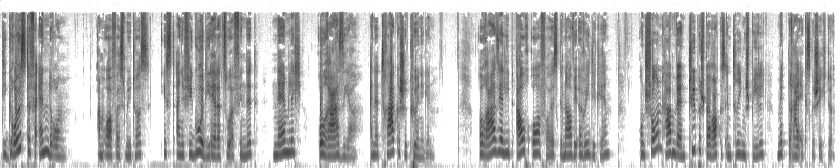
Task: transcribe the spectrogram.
Die größte Veränderung am Orpheus-Mythos ist eine Figur, die er dazu erfindet, nämlich Orasia, eine thrakische Königin. Orasia liebt auch Orpheus, genau wie Eurydike, und schon haben wir ein typisch barockes Intrigenspiel mit Dreiecksgeschichte.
